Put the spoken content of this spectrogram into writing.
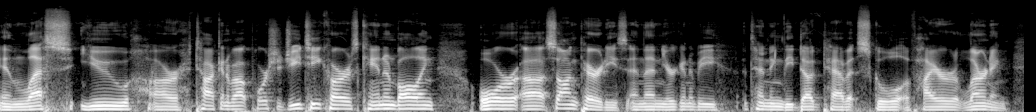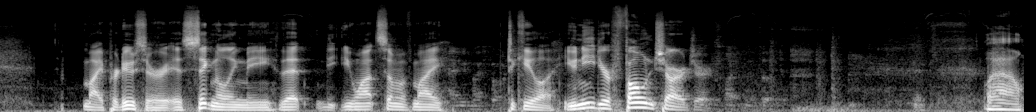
unless you are talking about Porsche GT cars, cannonballing, or uh, song parodies, and then you're going to be attending the Doug Tabbutt School of Higher Learning. My producer is signaling me that you want some of my tequila. You need your phone charger. Wow.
